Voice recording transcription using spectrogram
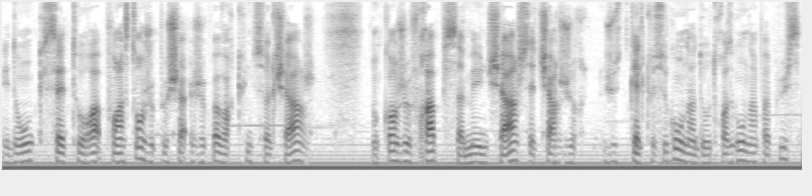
Et donc cette aura, pour l'instant je peux, je peux avoir qu'une seule charge. Donc quand je frappe, ça met une charge. Cette charge juste quelques secondes, 2 hein, ou 3 secondes, hein, pas plus.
